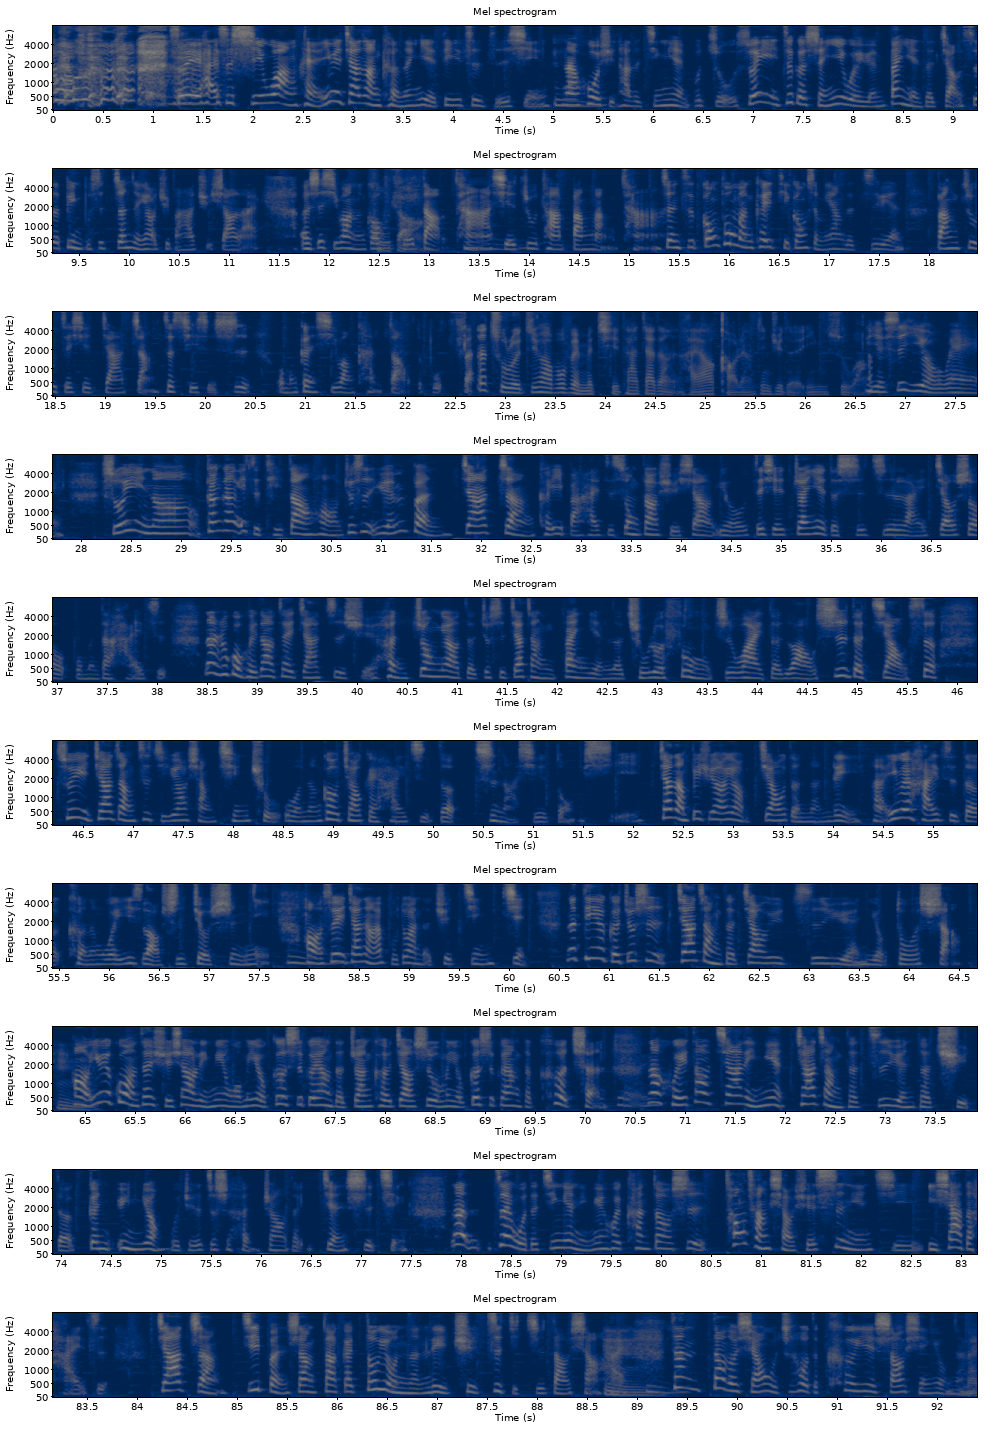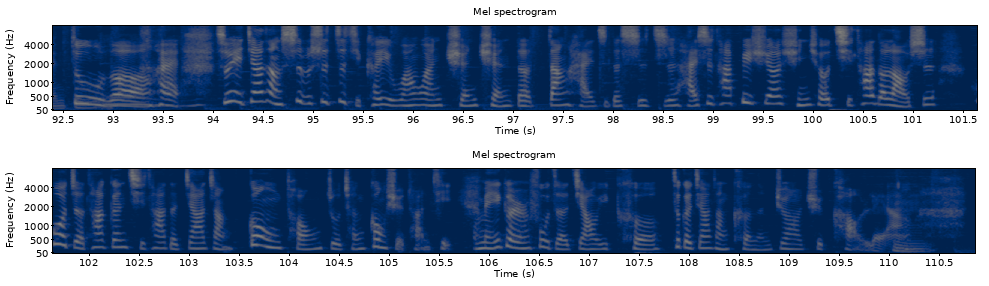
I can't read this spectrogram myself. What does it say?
步，所以还是希望嘿，因为家长可能也第一次执行，嗯、那或许他的经验不足，所以这个审议委员扮演的角色，并不是真的要去把它取消来，而是希望能够辅导他、协、嗯、助他、帮忙他，甚至公部门可以提供什么样的资源。帮助这些家长，这其实是我们更希望看到的部分。那除了计划部分，有没有其他家长还要考量进去的因素啊？也是有哎、欸，所以呢，刚刚一直提到哈，就是原本家长可以把孩子送到学校，由这些专业的师资来教授我们的孩子。那如果回到在家自学，很重要的就是家长你扮演了除了父母之外的老师的角色，所以家长自己要想清清楚，我能够教给孩子的是哪些东西。家长必须要要有教的能力哈，因为孩子的可能唯一老师就是你，好、嗯，所以家长要不断的去精进。那第二个就是家长的教育资源有多少？嗯，哦，因为过往在学校里面，我们有各式各样的专科教师，我们有各式各样的课程。对，那回到家里面，家长的资源的取得跟运用，我觉得这是很重要的一件事情。那在我的经验里面会看到是，通常小学四年级以下的孩子，家长基本上大概都有能力去自己指导小孩，嗯、但到了小五之后的课业稍显有难度了。嘿，所以家长是不是自己可以完完全全的当孩子的师资，还是他必须要寻求其他的老师，或者他跟其他的家长共同组成共学团体，每一个人负责教一科，这个家长可能就要去考量。嗯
